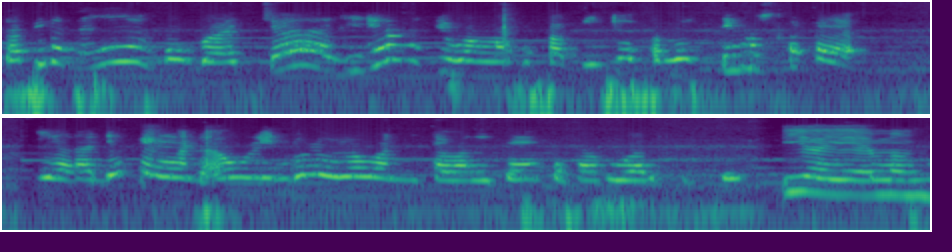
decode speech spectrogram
tapi katanya yang gue baca dia juga nggak buka pintu terus dia maksudnya kayak ya dia kayak ngadaulin dulu loh wanita-wanita yang keluar gitu iya ya emang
